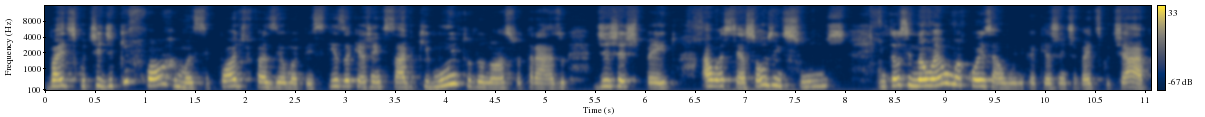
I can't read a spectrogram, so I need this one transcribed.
vai discutir de que forma se pode fazer uma pesquisa, que a gente sabe que muito do nosso atraso diz respeito ao acesso aos insumos. Então, se não é uma coisa única que a gente vai discutir, ah,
